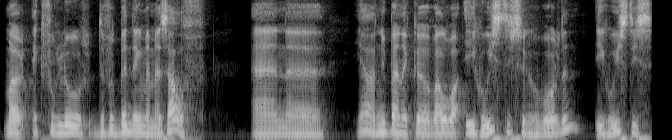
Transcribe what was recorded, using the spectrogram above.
Maar ik verloor de verbinding met mezelf. En eh, ja, nu ben ik eh, wel wat egoïstischer geworden. Egoïstisch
